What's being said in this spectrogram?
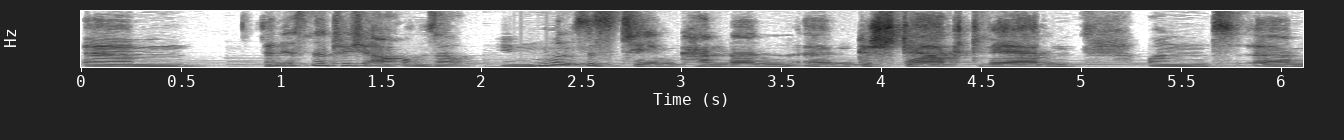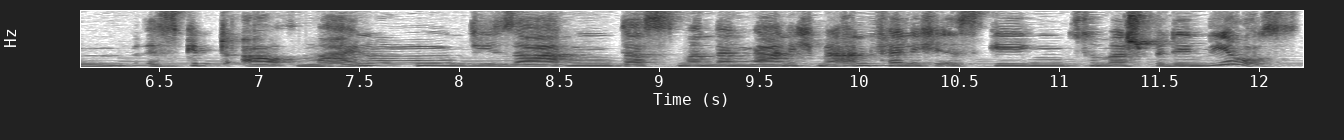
ähm, dann ist natürlich auch unser Immunsystem kann dann ähm, gestärkt werden. Und ähm, es gibt auch Meinungen, die sagen, dass man dann gar nicht mehr anfällig ist gegen zum Beispiel den Virus,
